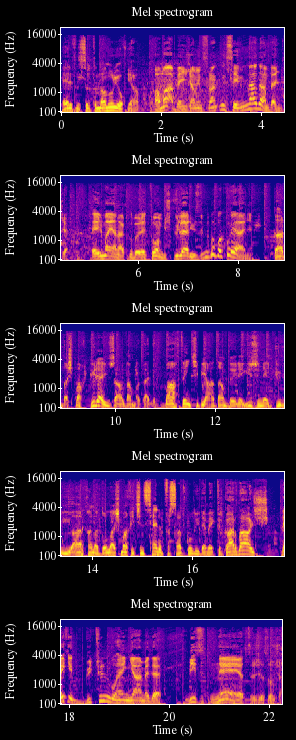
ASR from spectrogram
herifin sırtında nur yok ya. Ama Benjamin Franklin sevimli adam bence. Elma yanaklı böyle tombiş güler yüzlü bir babako yani. Kardeş bak güler yüzü aldanma Kadir. Baktın ki bir adam böyle yüzüne gülüyor arkana dolaşmak için senin fırsat koluyor demektir kardeş. Peki bütün bu hengamede biz neye yatıracağız hocam?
